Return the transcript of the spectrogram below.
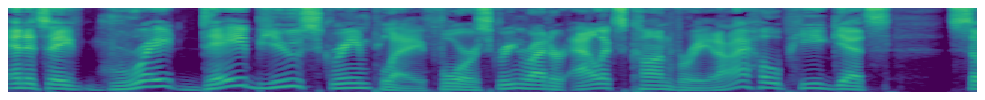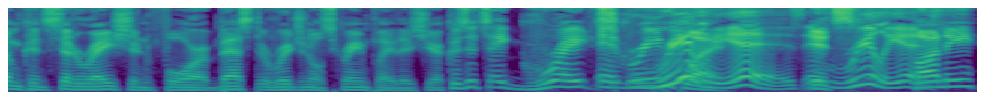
And it's a great debut screenplay for screenwriter Alex Convery. And I hope he gets some consideration for best original screenplay this year because it's a great it screenplay. It really is. It it's really is. funny.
